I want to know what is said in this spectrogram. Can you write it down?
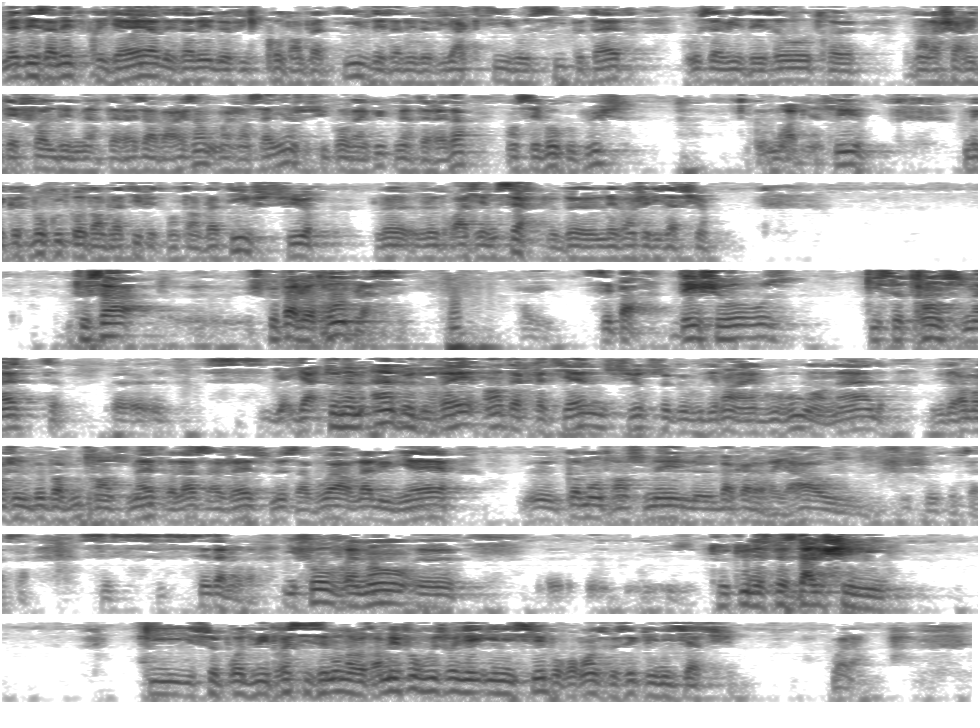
mais des années de prière, des années de vie contemplative, des années de vie active aussi, peut-être, au service des autres, euh, dans la charité folle d'une Mère Teresa, par exemple. Moi, j'en sais rien, je suis convaincu que Mère Teresa en sait beaucoup plus que moi, bien sûr, mais que beaucoup de contemplatifs et de contemplatives sur le, troisième cercle de l'évangélisation. Tout ça, je ne peux pas le remplacer. C'est pas des choses qui se transmettent. Il euh, y, a tout de même un peu de vrai en terre chrétienne sur ce que vous dira un gourou en Inde. Il dira moi je ne peux pas vous transmettre la sagesse, le savoir, la lumière, euh, comme on transmet le baccalauréat ou chose comme ça. c'est d'un. Il faut vraiment euh, euh, toute une espèce d'alchimie qui se produit précisément dans votre âme. Il faut que vous soyez initié pour comprendre ce que c'est que l'initiation. Voilà.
